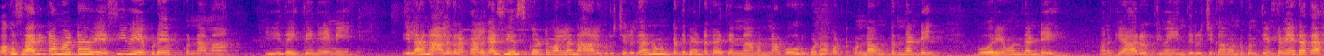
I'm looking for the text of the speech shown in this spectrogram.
ఒకసారి టమాటా వేసి వేపుడు వేపుకున్నామా? ఏదైతేనేమి? ఇలా నాలుగు రకాలుగా చేసుకోవటం వల్ల నాలుగు రుచులుగాను ఉంటుంది. బెండకాయ తిన్నామన్నా బోరు కూడా కొట్టకుండా ఉంటుందండి. బోరే ఉందండి. మనకి ఆరోగ్యమైంది రుచిగా వండుకొని తింటమే కదా.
